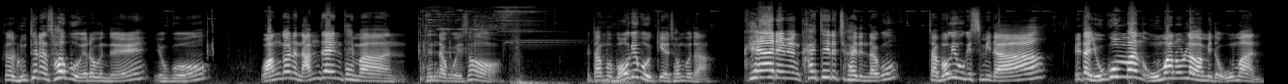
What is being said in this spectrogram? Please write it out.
그래서 루테란 서부 여러분들. 요거. 왕관은 남자한테만 된다고 해서 일단 한번 먹여볼게요 전부 다. 쾌하려면 칼테르츠 가야 된다고? 자 먹여보겠습니다. 일단 요것만 5만 올라갑니다 5만.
